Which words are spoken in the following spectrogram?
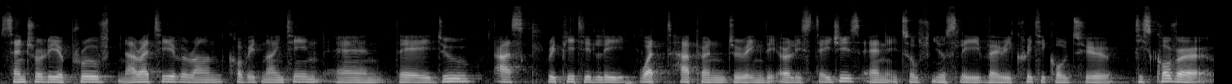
centrally approved narrative around COVID 19. And they do ask repeatedly what happened during the early stages. And it's obviously very critical to discover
